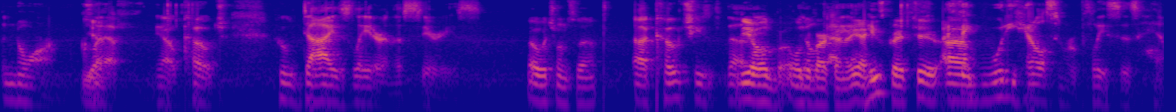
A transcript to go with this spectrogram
the- Norm, Yeah. Cliff, you know, Coach, who dies later in this series. Oh, which one's that? Uh, Coach, he's the, The old older old bartender. yeah. yeah, he's great too. I Um, think Woody Harrelson replaces him.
